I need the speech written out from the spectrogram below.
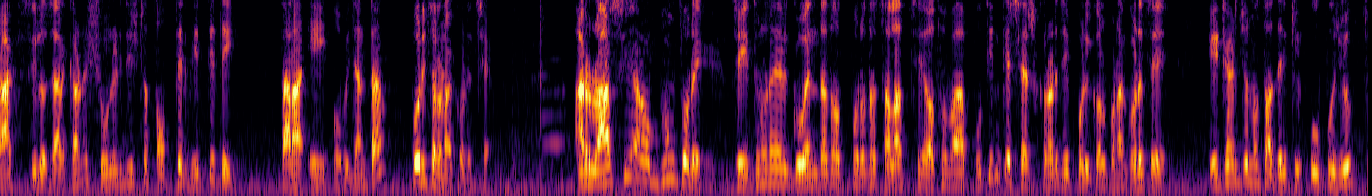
রাখছিল। যার কারণে সুনির্দিষ্ট তথ্যের ভিত্তিতেই তারা এই অভিযানটা পরিচালনা করেছে। আর রাশিয়ার অভ্যন্তরে যে ধরনের গোয়েন্দা তৎপরতা চালাচ্ছে অথবা পুতিনকে শেষ করার যে পরিকল্পনা করেছে, এটার জন্য তাদেরকে উপযুক্ত?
